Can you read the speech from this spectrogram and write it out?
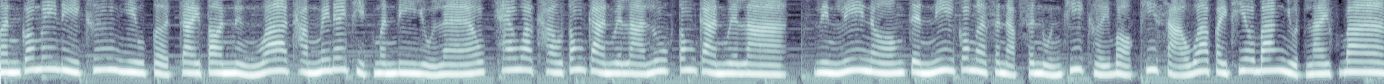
มันก็ไม่ดีขึ้นยิวเปิดใจตอนหนึ่งว่าทำไม่ได้ผิดมันดีอยู่แล้ว แค่ว่าเขาต้องการเวลาลูกต้องการเวลา ลินลี่น้องเจนนี่ก็มาสนับสนุนพี่เคยบอกพี่สาวว่าไปเที่ยวบ้างหยุดไลฟ์บ้าง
